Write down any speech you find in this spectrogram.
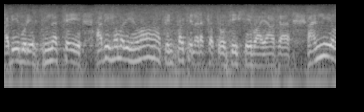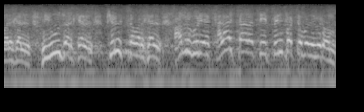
ஹபீபுடைய சுண்ணத்தை அதிகம் அதிகமாக பின்பற்றி நடக்க தோசி செய்வாயாக. அந்நியவர்கள் யூதர்கள் கிறிஸ்தவர்கள் அவர்களுடைய கலாச்சாரத்தை பின்பற்றுவதை விடும்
